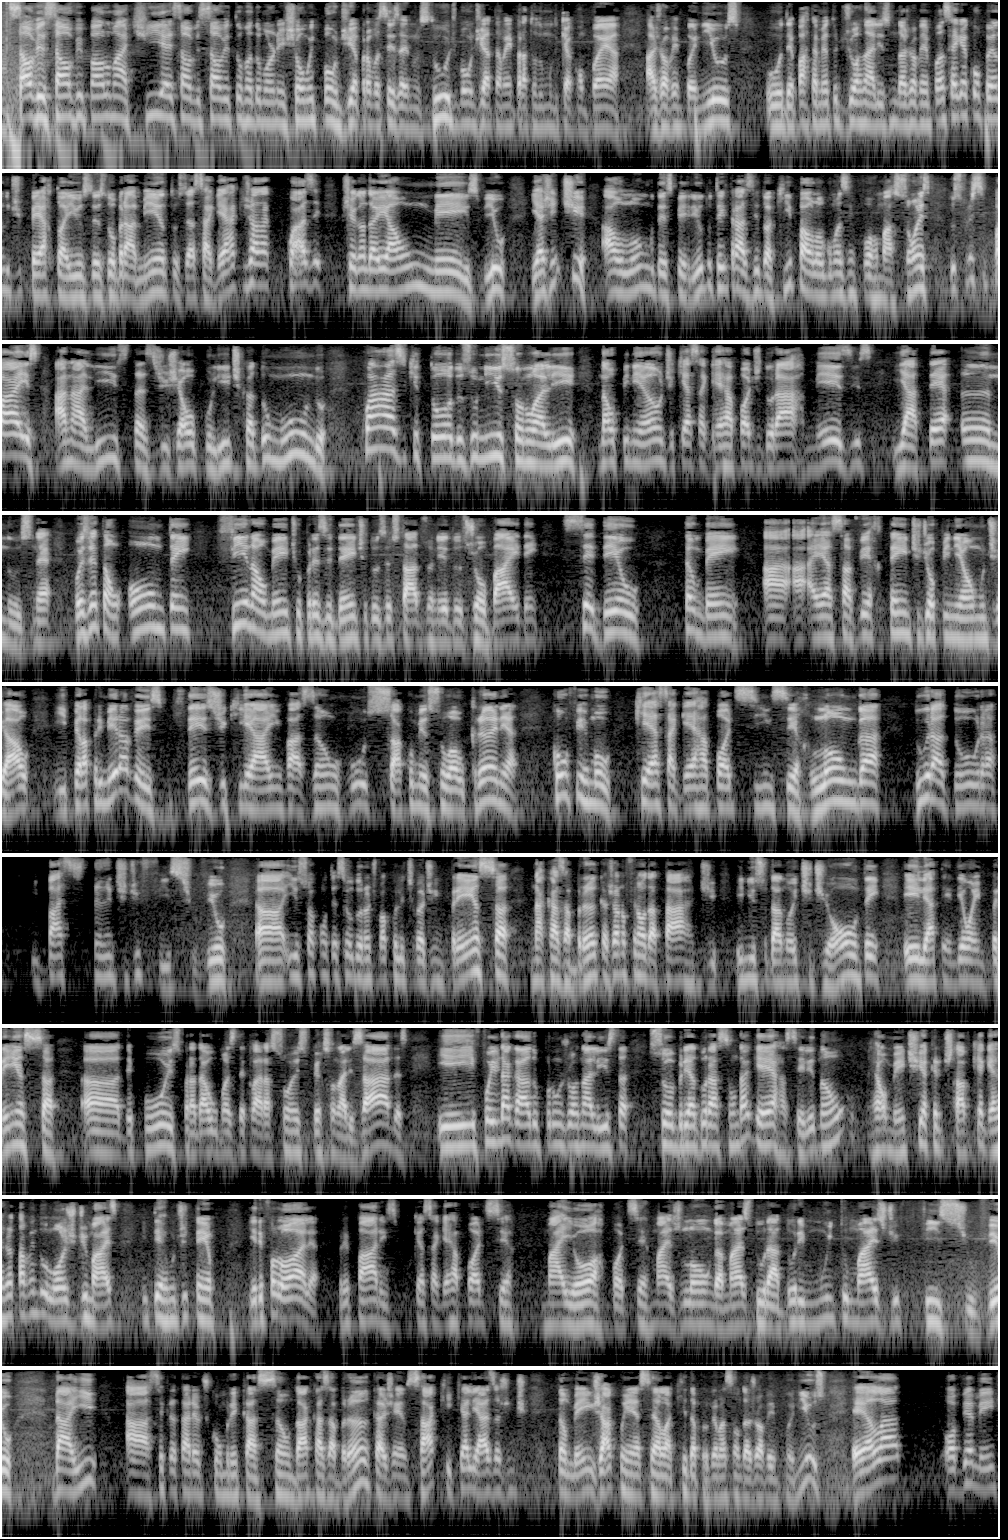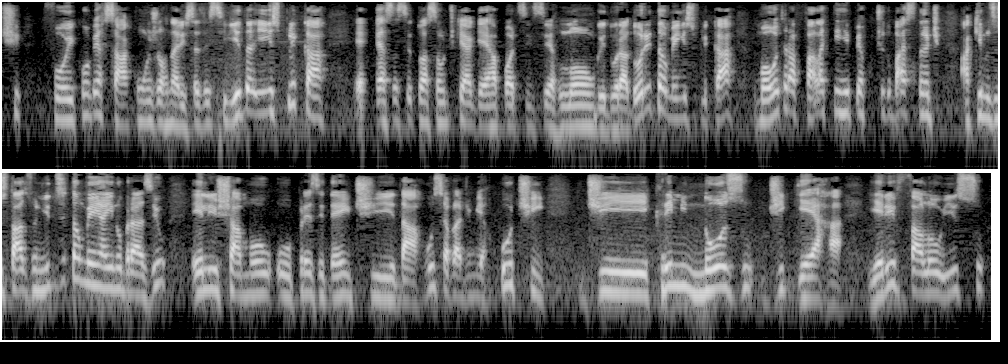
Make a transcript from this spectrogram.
Salve, salve, Paulo Matias, salve, salve, turma do Morning Show. Muito bom dia para vocês aí no estúdio, bom dia também para todo mundo que acompanha a Jovem Pan News. O departamento de jornalismo da Jovem Pan segue acompanhando de perto aí os desdobramentos dessa guerra que já está quase chegando aí a um mês, viu? E a gente, ao longo desse período, tem trazido aqui, Paulo, algumas informações dos principais analistas de geopolítica do mundo quase que todos uníssono ali na opinião de que essa guerra pode durar meses e até anos, né? Pois então, ontem, finalmente, o presidente dos Estados Unidos, Joe Biden, cedeu também a, a- essa vertente de opinião mundial e pela primeira vez desde que a invasão russa começou a Ucrânia, confirmou que essa guerra pode sim ser longa, duradoura bastante difícil, viu? Ah, isso aconteceu durante uma coletiva de imprensa na Casa Branca, já no final da tarde, início da noite de ontem. Ele atendeu a imprensa ah, depois para dar algumas declarações personalizadas e foi indagado por um jornalista sobre a duração da guerra, se ele não realmente acreditava que a guerra já estava indo longe demais em termos de tempo. E ele falou: olha, preparem-se, porque essa guerra pode ser maior, pode ser mais longa, mais duradoura e muito mais difícil, viu? Daí a secretária de comunicação da Casa Branca, a Jen Psaki, que aliás a gente também já conhece ela aqui da programação da Jovem Pan News, ela obviamente foi conversar com os jornalistas em seguida e explicar essa situação de que a guerra pode sim ser longa e duradoura e também explicar uma outra fala que tem repercutido bastante aqui nos Estados Unidos e também aí no Brasil. Ele chamou o presidente da Rússia, Vladimir Putin, de criminoso de guerra. E ele falou isso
